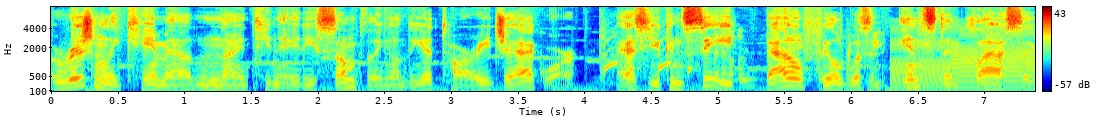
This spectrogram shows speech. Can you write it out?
originally came out in 1980 something on the Atari Jaguar. As you can see, Battlefield was an instant classic,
